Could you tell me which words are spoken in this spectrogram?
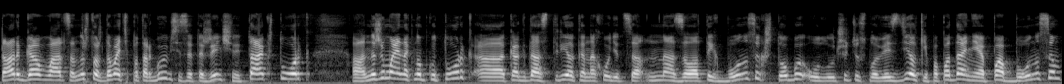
«Торговаться». Ну что ж, давайте поторгуемся с этой женщиной. Так, торг. А, нажимая на кнопку «Торг», а, когда стрелка находится на золотых бонусах, чтобы улучшить условия сделки. Попадание по бонусам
